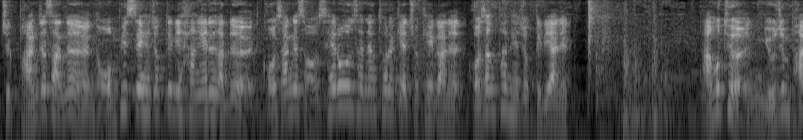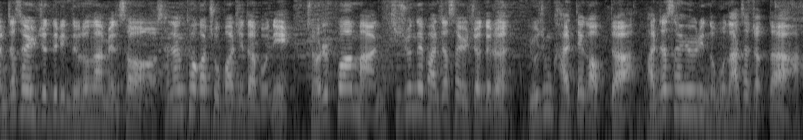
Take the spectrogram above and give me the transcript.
즉 반자사는 원피스 해적들이 항해를 하듯 거상에서 새로운 사냥터를 개척해가는 거상판 해적들이 아닐 아무튼 요즘 반자사 유저들이 늘어나면서 사냥터가 좁아지다 보니 저를 포함한 기존의 반자사 유저들은 요즘 갈 데가 없다. 반자사 효율이 너무 낮아졌다.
